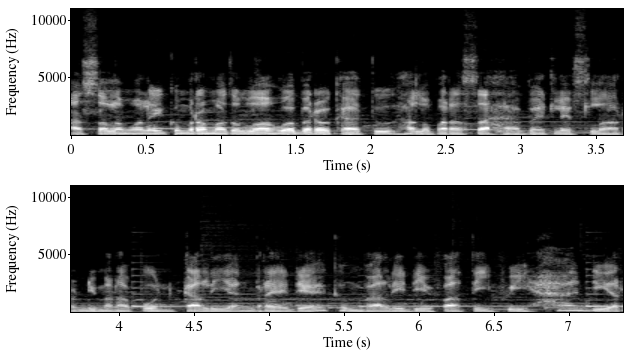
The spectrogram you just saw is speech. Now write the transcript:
Assalamualaikum warahmatullahi wabarakatuh. Halo para sahabat Leslar di mana pun kalian berada Kembali di TV hadir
